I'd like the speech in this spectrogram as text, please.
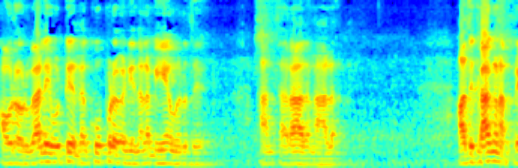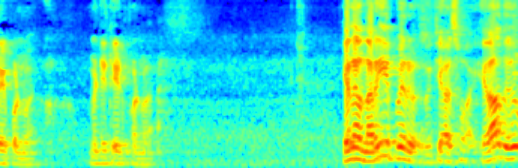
அவர் ஒரு வேலையை விட்டு என்னை கூப்பிட வேண்டிய நிலைமை ஏன் வருது? நான் தராதனால. அதுக்காக நான் ப்ரே பண்ணுவேன். மெடிடேட் பண்ணுவேன். ஏன்னா நிறைய பேர் வித்தியாசம் ஏதாவது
